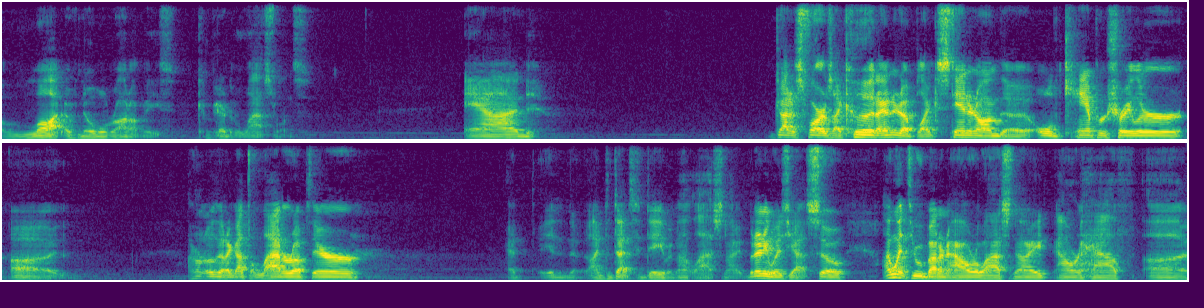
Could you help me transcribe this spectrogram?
a lot of noble rot on these compared to the last ones. And got as far as I could. I ended up like standing on the old camper trailer. Uh, I don't know that I got the ladder up there. At, in I did that today, but not last night. But anyways, yeah. So I went through about an hour last night, hour and a half, uh,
